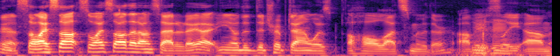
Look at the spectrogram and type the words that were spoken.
yeah, so I saw so I saw that on Saturday. I, you know, the, the trip down was a whole lot smoother. Obviously, um,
